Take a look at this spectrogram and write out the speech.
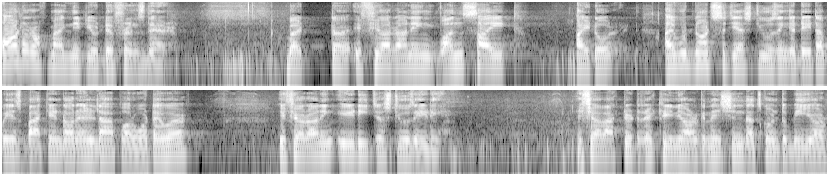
order of magnitude difference there. But uh, if you are running one site, I don't. I would not suggest using a database backend or LDAP or whatever. If you're running AD, just use AD. If you have Active Directory in your organization, that's going to be your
